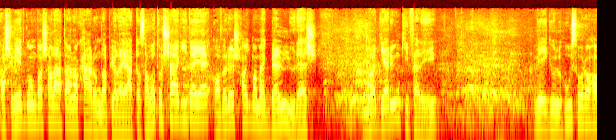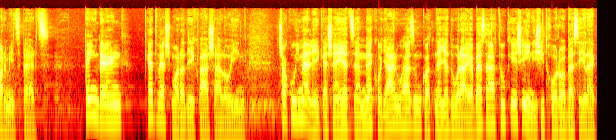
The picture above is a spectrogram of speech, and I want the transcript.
A svéd gomba salátának három napja lejárt a szavatosság ideje, a vörös hagyma meg belül üres. Nagy gyerünk kifelé. Végül 20 óra 30 perc. Ding ding, kedves maradékvásárlóink! Csak úgy mellékesen jegyzem meg, hogy áruházunkat negyed órája bezártuk, és én is itthonról beszélek.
